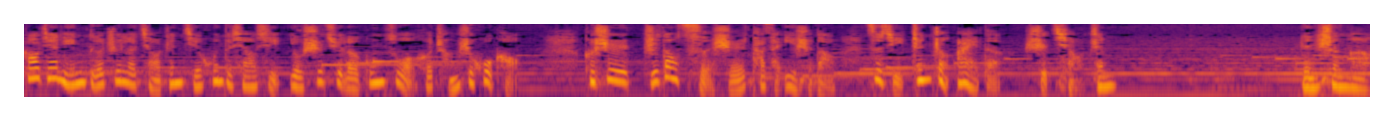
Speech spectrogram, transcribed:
高加林得知了巧珍结婚的消息，又失去了工作和城市户口。可是直到此时，他才意识到自己真正爱的是巧珍。人生啊，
